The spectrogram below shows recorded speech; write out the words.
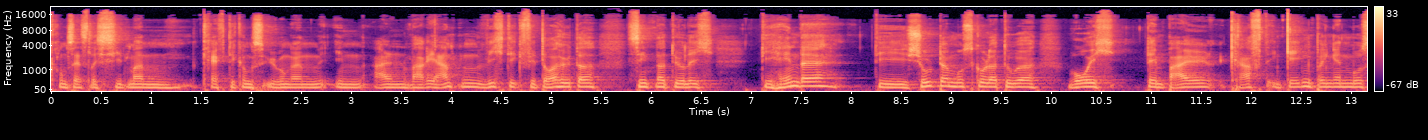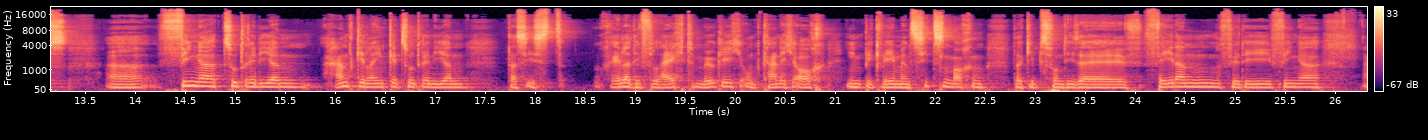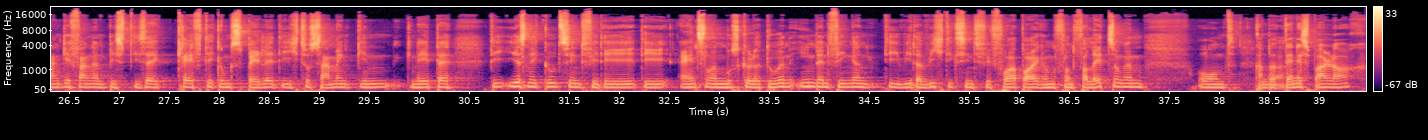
grundsätzlich sieht man Kräftigungsübungen in allen Varianten. Wichtig für Torhüter sind natürlich die Hände, die Schultermuskulatur, wo ich dem Ball Kraft entgegenbringen muss, äh, Finger zu trainieren, Handgelenke zu trainieren, das ist relativ leicht möglich und kann ich auch im bequemen Sitzen machen. Da gibt's von diese Federn für die Finger angefangen bis diese Kräftigungsbälle, die ich zusammengnete, die irrsinnig gut sind für die, die einzelnen Muskulaturen in den Fingern, die wieder wichtig sind für Vorbeugung von Verletzungen. Und, kann der Tennisball auch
